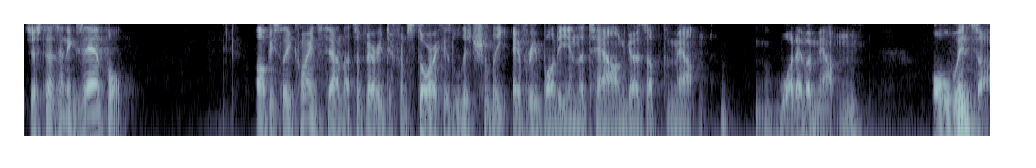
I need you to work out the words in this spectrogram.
just as an example. Obviously, Queenstown, that's a very different story because literally everybody in the town goes up the mountain, whatever mountain, all winter.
